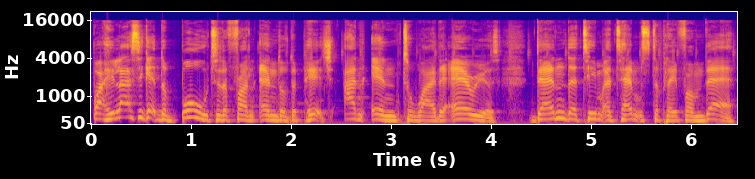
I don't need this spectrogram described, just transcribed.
But he likes to get the ball to the front end of the pitch and into wider areas. Then the team attempts to play from there.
